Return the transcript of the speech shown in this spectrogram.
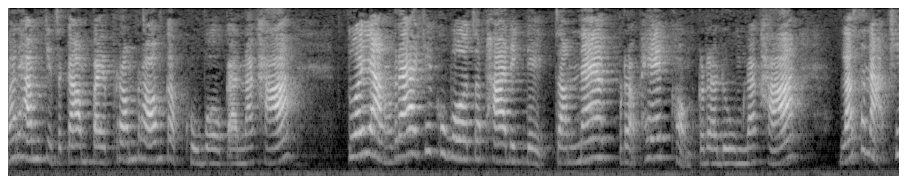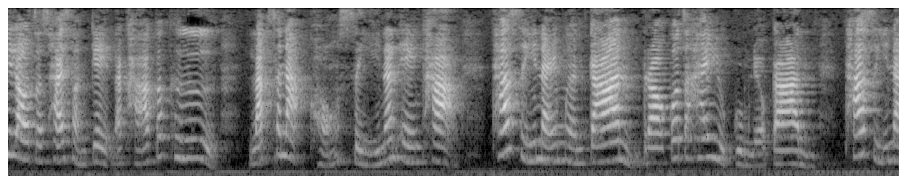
มาทำกิจกรรมไปพร้อมๆ กับครูโบกันนะคะ ตัวอย่างแรกที่ครูโบจะพาเด็กๆจำแนกประเภทของกระดุมนะคะ ลักษณะที่เราจะใช้สังเกตนะคะก็คือ ลักษณะของสีนั่นเองค่ะ ถ้าสีไหนเหมือนกัน เราก็จะให้อยู่กลุ่มเดียวกัน ถ้าสีไหน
